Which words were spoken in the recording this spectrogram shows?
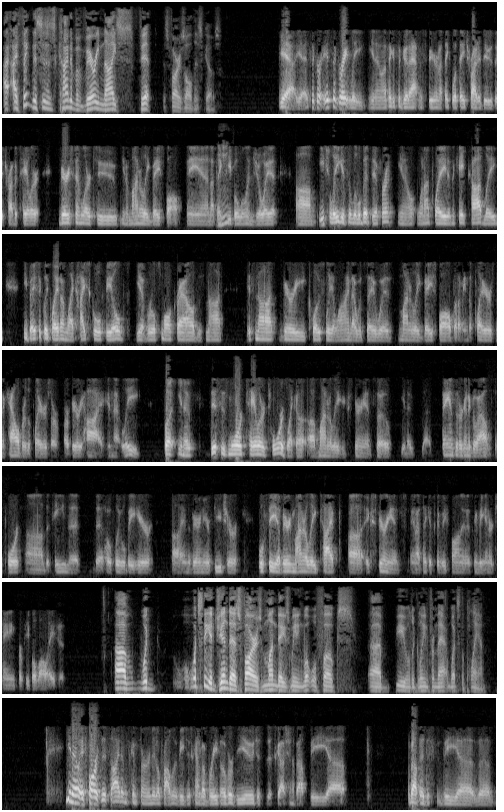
I, I think this is kind of a very nice fit as far as all this goes. Yeah, yeah, it's a great, it's a great league. You know, I think it's a good atmosphere, and I think what they try to do is they try to tailor it very similar to you know minor league baseball, and I think Mhm. people will enjoy it. Um, each league is a little bit different. You know, when I played in the Cape Cod League, you basically played on like high school fields. You have real small crowds. It's not, it's not very closely aligned, I would say, with minor league baseball. But I mean, the players and the caliber of the players are are very high in that league. But you know, this is more tailored towards like a, a minor league experience. So, you know, fans that are going to go out and support uh, the team that that hopefully will be here uh, in the very near future, will see a very minor league type uh, experience, and I think it's going to be fun and it's going to be entertaining for people of all ages. Uh, would, what's the agenda as far as Monday's meeting? What will folks, uh, be able to glean from that? What's the plan? You know, as far as this item is concerned, it'll probably be just kind of a brief overview, just a discussion about the uh, about the the uh, the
